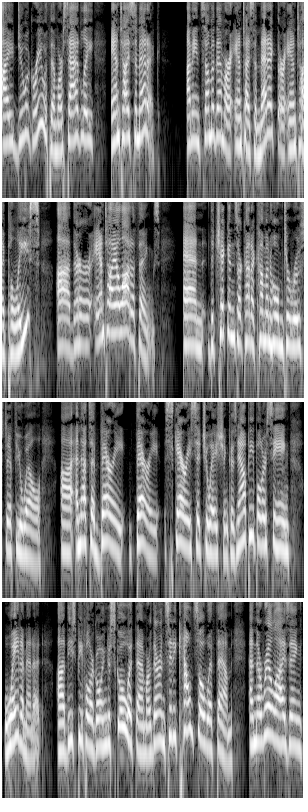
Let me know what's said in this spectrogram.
I do agree with them, are sadly anti Semitic. I mean, some of them are anti Semitic, they're anti police, uh, they're anti a lot of things. And the chickens are kind of coming home to roost, if you will. Uh, and that's a very, very scary situation because now people are seeing, wait a minute, uh, these people are going to school with them or they're in city council with them. And they're realizing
